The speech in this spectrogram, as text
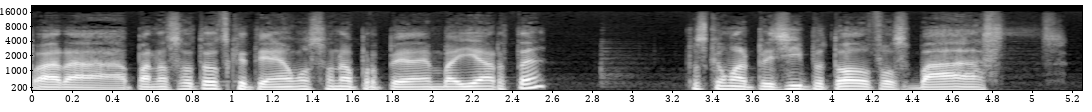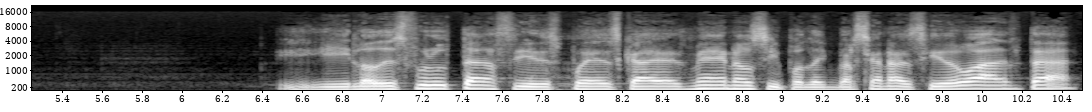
para, para nosotros que teníamos una propiedad en Vallarta. Pues como al principio todos los vas y lo disfrutas y después cada vez menos y pues la inversión ha sido alta.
